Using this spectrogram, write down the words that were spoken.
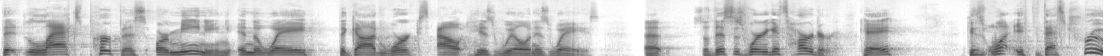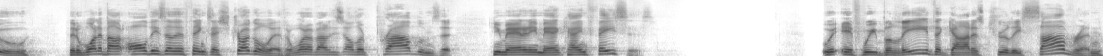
that lacks purpose or meaning in the way that God works out his will and his ways. Uh, so this is where it gets harder, okay? Because what if that's true, then what about all these other things I struggle with? Or what about these other problems that humanity, mankind faces? If we believe that God is truly sovereign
